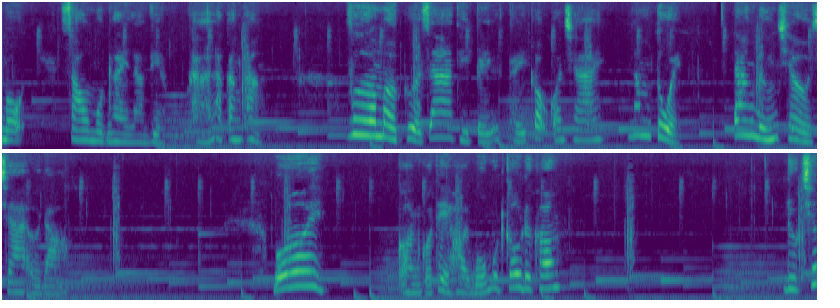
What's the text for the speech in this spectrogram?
bội sau một ngày làm việc khá là căng thẳng. Vừa mở cửa ra thì thấy, thấy cậu con trai 5 tuổi đang đứng chờ cha ở đó. Bố ơi con có thể hỏi bố một câu được không? Được chứ.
